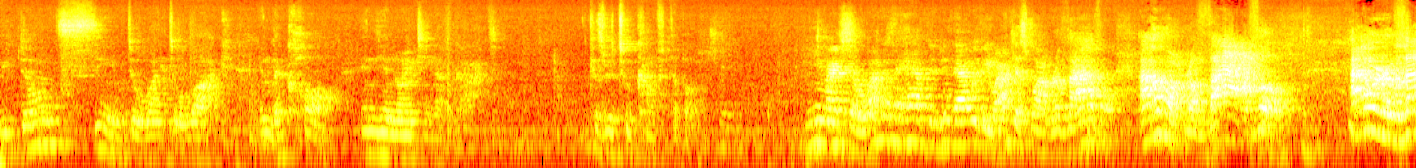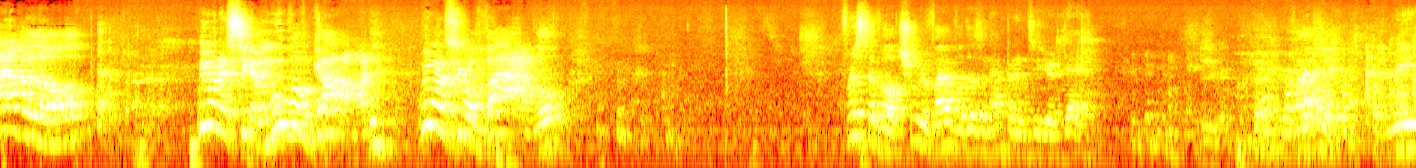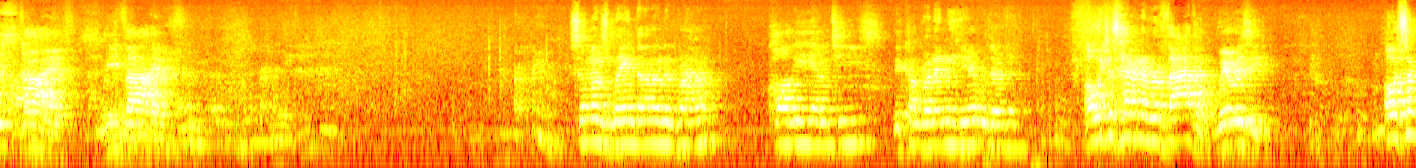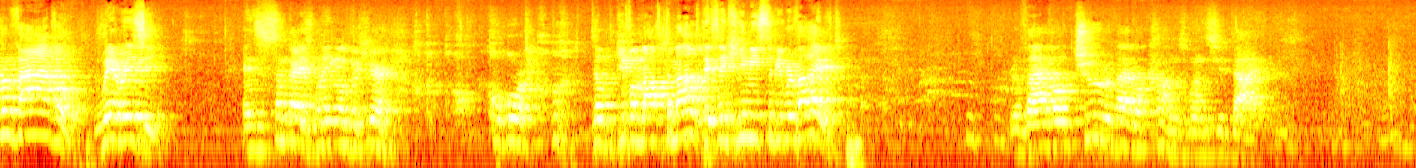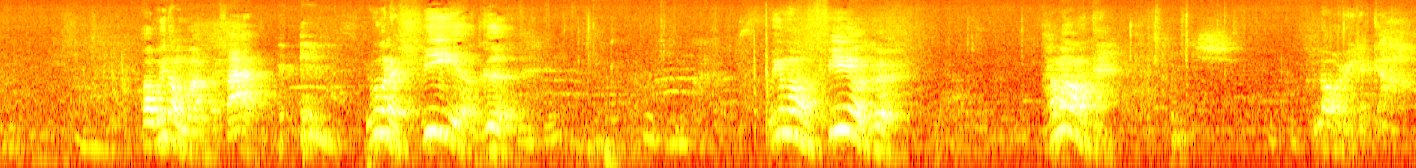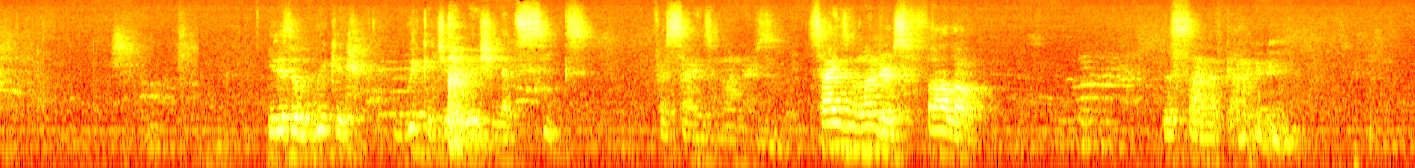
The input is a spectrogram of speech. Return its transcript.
we don't seem to want to walk in the call, in the anointing of God, because we're too comfortable. You might say, why does it have to do that with you? I just want revival. I want revival. I want revival. We want to see the move of God. We want to see revival. First of all, true revival doesn't happen until you're dead. revival. Revive. Revive. Someone's laying down on the ground. Call the EMTs. They come running in here with their. Oh, we're just having a revival. Where is he? Oh, it's a revival. Where is he? And some guy's laying over here. Oh, Lord. They'll give him mouth to mouth. They think he needs to be revived. Revival, true revival comes once you die. Oh, we don't want revival. We want to feel good. We want to feel good. Come on. Glory to God. It is a wicked, wicked generation that seeks for signs and wonders. Signs and wonders follow the Son of God.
